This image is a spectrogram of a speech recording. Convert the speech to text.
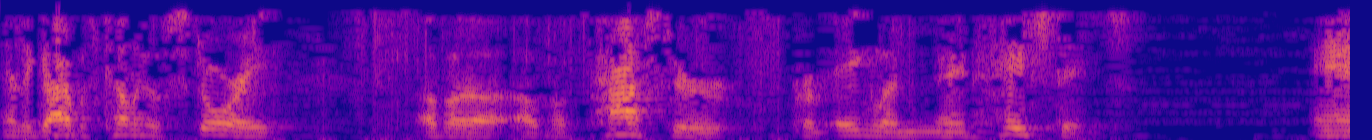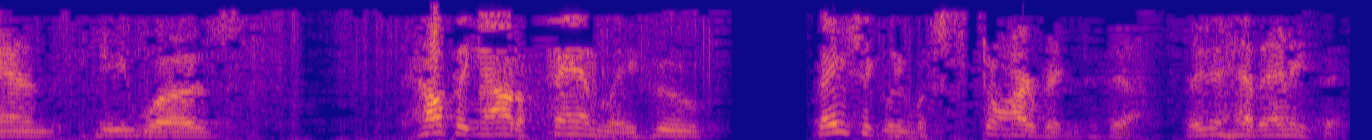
and the guy was telling a story of a of a pastor from England named Hastings, and he was helping out a family who basically was starving to death. They didn't have anything,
